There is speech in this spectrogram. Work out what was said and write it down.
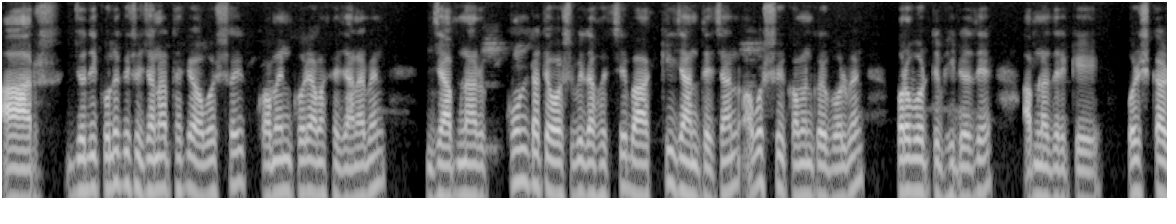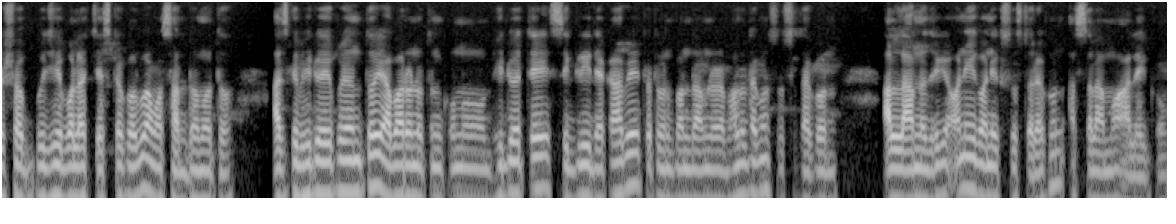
আর যদি কোনো কিছু জানার থাকে অবশ্যই কমেন্ট করে আমাকে জানাবেন যে আপনার কোনটাতে অসুবিধা হচ্ছে বা কি জানতে চান, অবশ্যই কমেন্ট করে বলবেন। পরবর্তী ভিডিওতে আপনাদেরকে পরিষ্কার সব বুঝিয়ে বলার চেষ্টা করব আমার সাধ্যমতো আজকে ভিডিও এই পর্যন্তই। আবারও নতুন কোনো ভিডিওতে শীঘ্রই দেখা হবে। ততক্ষণ পর্যন্ত আপনারা ভালো থাকুন, সুস্থ থাকুন। আল্লাহ আপনাদেরকে অনেক অনেক সুস্থ রাখুন। আসসালামু আলাইকুম।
